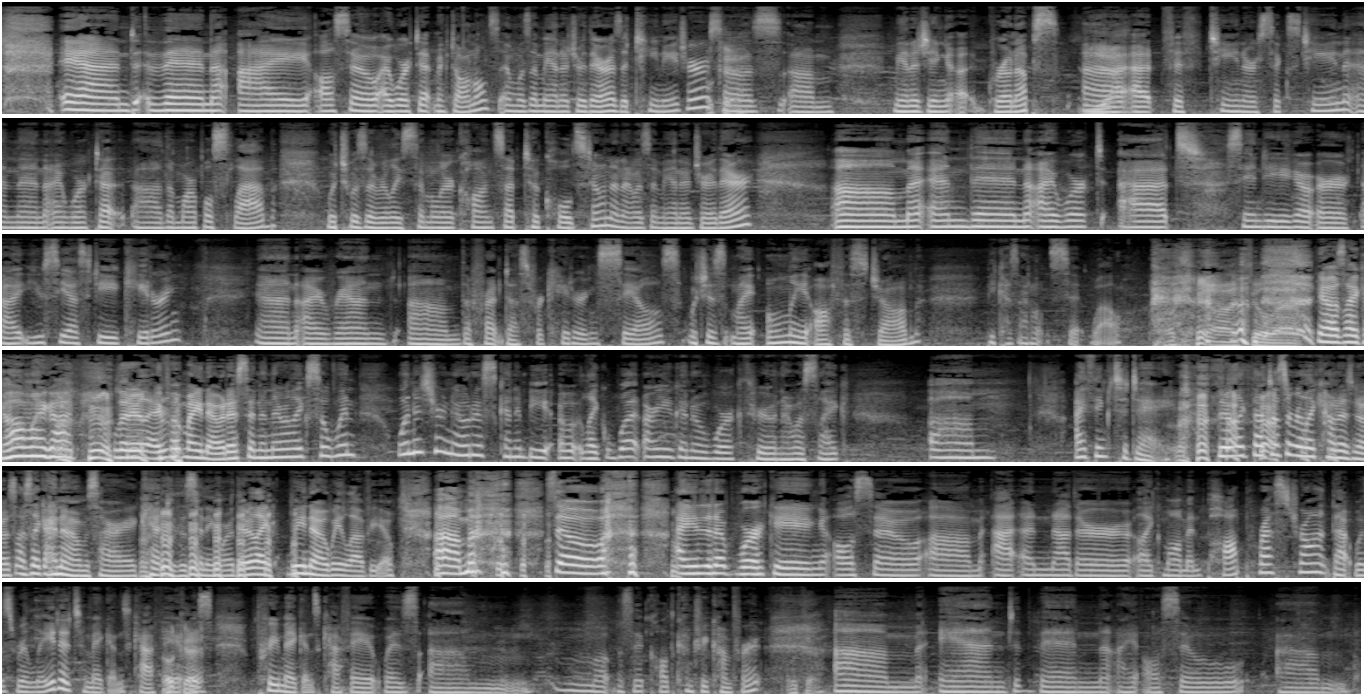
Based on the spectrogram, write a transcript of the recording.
and then I also I worked at McDonald's and was a manager there as a teenager. So Okay. I was um, managing uh, grown-ups uh, Yeah. at 15 or 16, and then I worked at uh, the Marble Slab, which was a really similar concept to Cold Stone, and I was a manager there. Um, and then I worked at San Diego or uh, UCSD Catering, and I ran um, the front desk for catering sales, which is my only office job because I don't sit well. okay I feel that Yeah, I was like, oh my god! Literally, I put my notice in, and they were like, so when when is your notice going to be? Oh, like, what are you going to work through? And I was like, um. I think today. They're like, that doesn't really count as notice. I was like, I know, I'm sorry, I can't do this anymore. They're like, we know, we love you. Um, so I ended up working also um, at another like mom and pop restaurant that was related to Megan's Cafe. Okay. It was pre Megan's Cafe. It was um, what was it called? Country Comfort. Okay. Um, and then I also. Um,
